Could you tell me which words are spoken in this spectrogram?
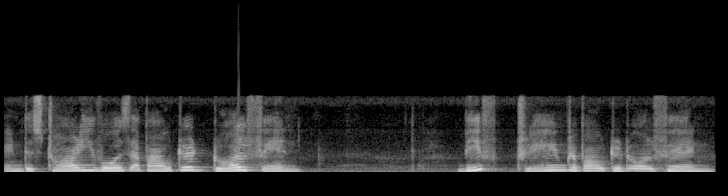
and the story was about a dolphin. Biff dreamed about a dolphin.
